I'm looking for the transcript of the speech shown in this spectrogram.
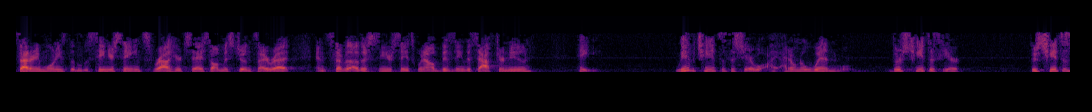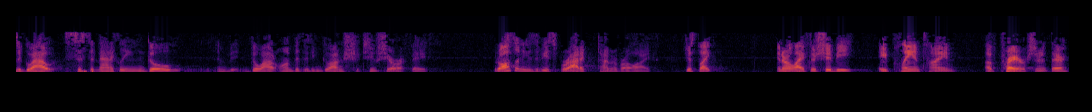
Saturday mornings. The senior saints were out here today. I saw Miss Jones Sirette and several other senior saints went out visiting this afternoon. Hey, we have chances to share. Well, I, I don't know when. Well, there's chances here. There's chances to go out systematically and go go out on visiting, go out and sh- to share our faith. But it also needs to be a sporadic time of our life. Just like in our life, there should be a planned time of prayer, shouldn't there?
